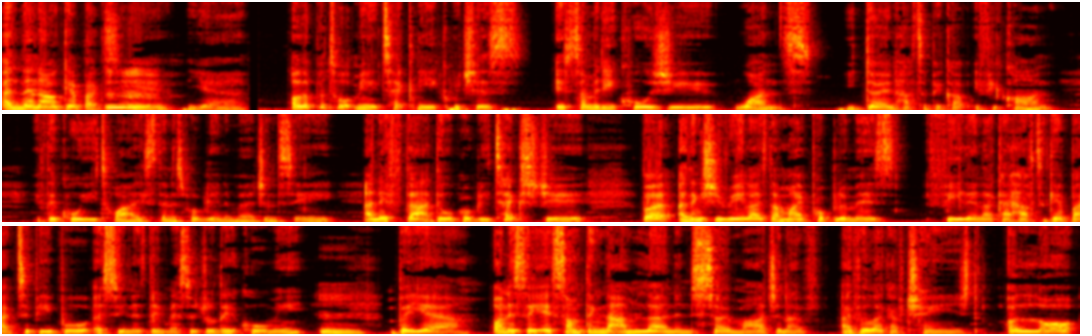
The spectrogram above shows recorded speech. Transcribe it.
and then I'll get back to you. Mm. Yeah. Oliver taught me a technique, which is if somebody calls you once, you don't have to pick up if you can't. If they call you twice, then it's probably an emergency. And if that, they will probably text you. But I think she realized that my problem is feeling like I have to get back to people as soon as they message or they call me. Mm. But yeah, honestly, it's something that I'm learning so much and I've, I feel like I've changed a lot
